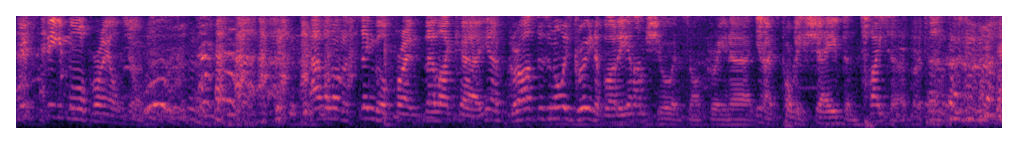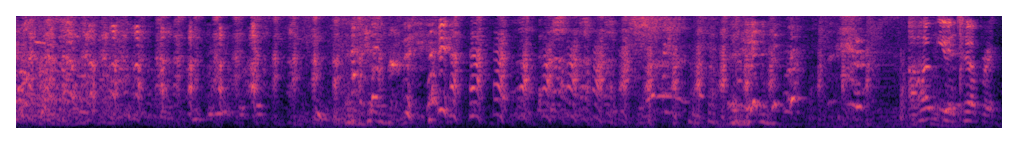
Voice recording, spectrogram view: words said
15 more Braille jokes. I have a lot of single friends. They're like, uh, you know, grass isn't always greener, buddy, and I'm sure it's not greener. You know, it's probably shaved and tighter, but. Uh, I hope you interpret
